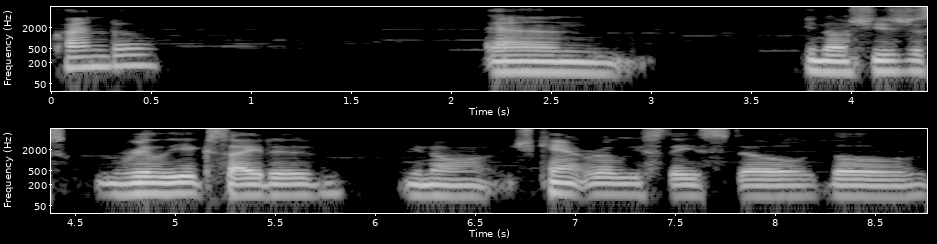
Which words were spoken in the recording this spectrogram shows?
kind of. And you know, she's just really excited. You know, she can't really stay still, though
